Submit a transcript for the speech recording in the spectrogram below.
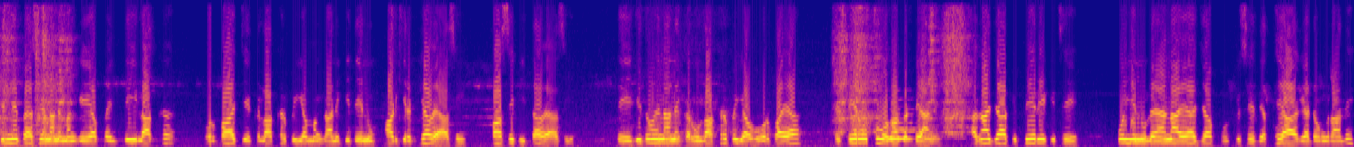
ਜਿੰਨੇ ਪੈਸੇ ਇਹਨਾਂ ਨੇ ਮੰਗੇ ਆ 35 ਲੱਖ ਔਰ ਬਾਅਦ ਚ 1 ਲੱਖ ਰੁਪਈਆ ਮੰਗਾ ਨੇ, ਕਿਤੇ ਇਹਨੂੰ ਫੜ ਕੇ ਰੱਖਿਆ ਹੋਇਆ ਸੀ, ਪਾਸੇ ਕੀਤਾ ਹੋਇਆ ਸੀ। ਤੇ ਜਦੋਂ ਇਹਨਾਂ ਨੇ ਘਰੋਂ ਲੱਖ ਰੁਪਈਆ ਹੋਰ ਪਾਇਆ ਤੇ ਫਿਰ ਉੱਥੋਂ ਅਗਾਂ ਕੱਢਿਆ ਨੇ। ਅਗਾਂ ਜਾ ਕੇ ਫਿਰ ਇਹ ਕਿਸੇ, ਕੋਈ ਇਹਨੂੰ ਲੈਣ ਆਇਆ ਜਾਂ ਕਿਸੇ ਦੇ ਹੱਥੇ ਆ ਗਿਆ ਡੋਂਗਰਾਂ ਦੇ,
